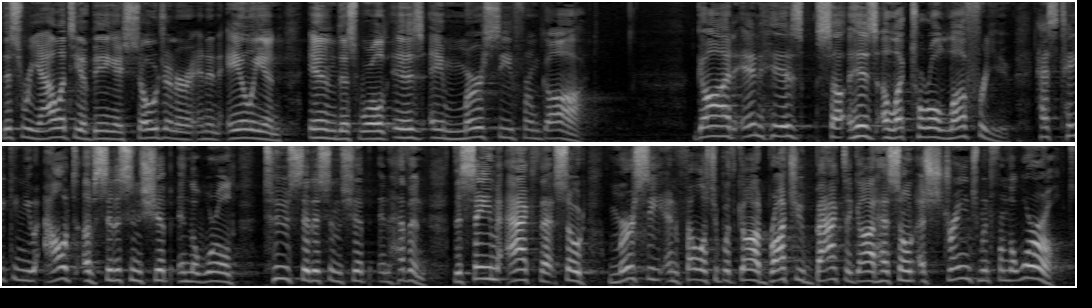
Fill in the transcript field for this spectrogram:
This reality of being a sojourner and an alien in this world is a mercy from God. God, in his, his electoral love for you, has taken you out of citizenship in the world to citizenship in heaven. The same act that sowed mercy and fellowship with God, brought you back to God, has sown estrangement from the world.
